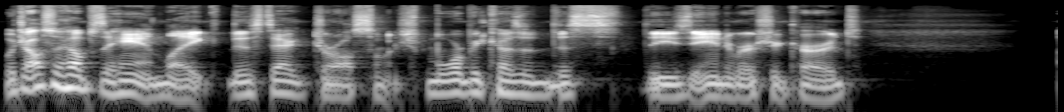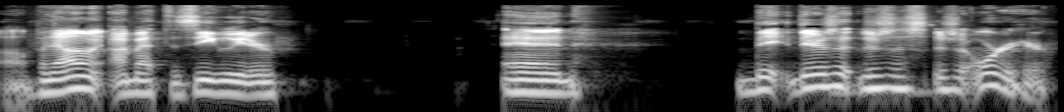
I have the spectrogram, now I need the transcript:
which also helps the hand. Like this deck draws so much more because of this these anniversary cards. Uh, but now I'm at the Z leader, and they, there's a there's a there's an order here.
